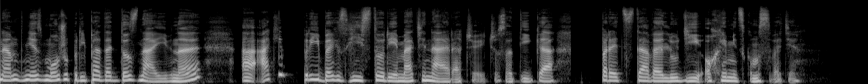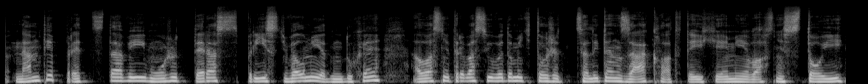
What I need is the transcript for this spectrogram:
nám dnes môžu prípadať dosť naivné. A aký príbeh z histórie máte najradšej, čo sa týka predstave ľudí o chemickom svete? Nám tie predstavy môžu teraz prísť veľmi jednoduché, ale vlastne treba si uvedomiť to, že celý ten základ tej chémie vlastne stojí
